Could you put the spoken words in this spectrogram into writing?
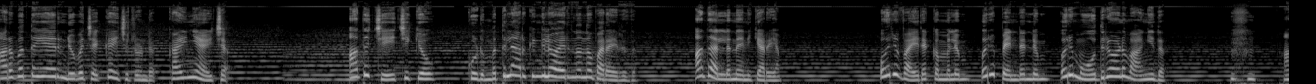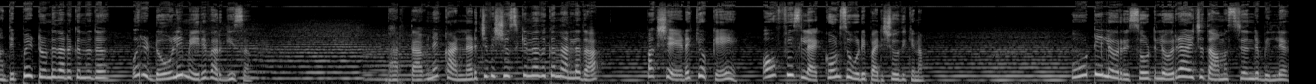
അറുപത്തയ്യായിരം രൂപ ചെക്ക് അയച്ചിട്ടുണ്ട് കഴിഞ്ഞ ആഴ്ച. അത് ചേച്ചിക്കോ കുടുംബത്തിൽ ആർക്കെങ്കിലും ആയിരുന്നെന്നോ പറയരുത്. അതല്ലെന്ന് എനിക്കറിയാം. ഒരു വൈരക്കമ്മലും ഒരു പെൻഡന്റും ഒരു മോതിരമാണ് വാങ്ങിയത്. അതിപ്പോ ഇട്ടുകൊണ്ട് നടക്കുന്നത് ഒരു ഡോളി മേരി വർഗീസ. ഭർത്താവിനെ കണ്ണടച്ച് വിശ്വസിക്കുന്നതൊക്കെ നല്ലതാ. പക്ഷെ ഇടയ്ക്കൊക്കെ ഓഫീസിലെ അക്കൗണ്ട്സ് കൂടി പരിശോധിക്കണം. ഊട്ടിയിലെ റിസോർട്ടിൽ ഒരാഴ്ച താമസിച്ചതിന്റെ ബില്ല്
